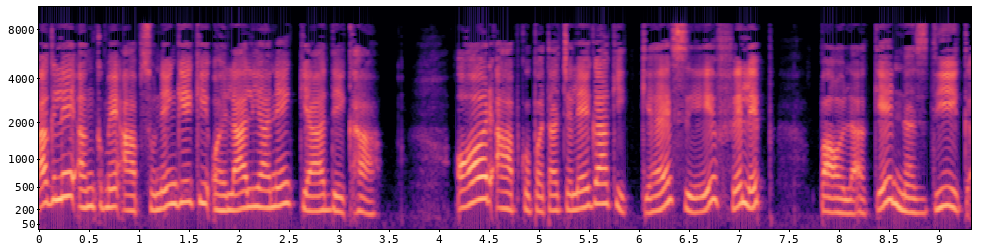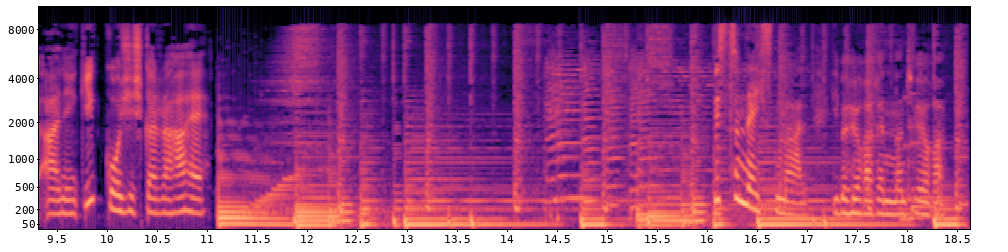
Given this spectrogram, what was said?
अगले अंक में आप सुनेंगे कि ओहलालिया ने क्या देखा। और आपको पता चलेगा कि कैसे फिलिप पाओला के नज़दीक आने की कोशिश कर रहा है। Bis zum nächsten Mal, liebe Hörerinnen und Hörer.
